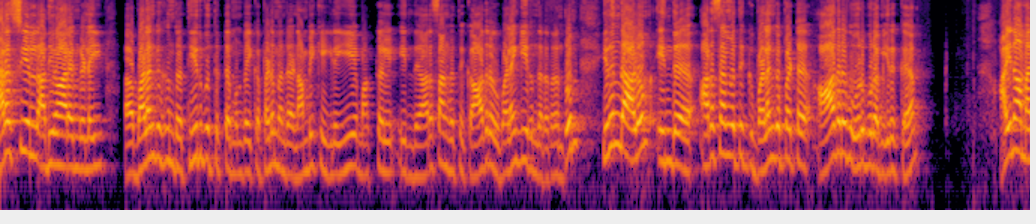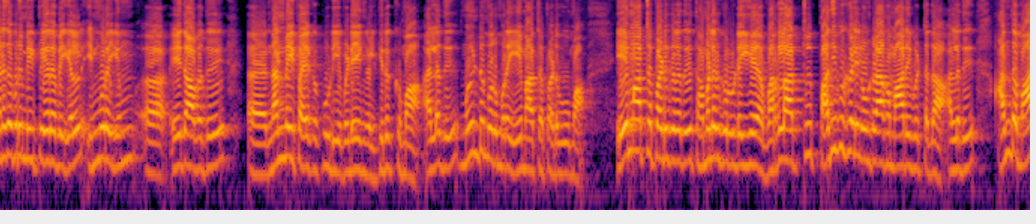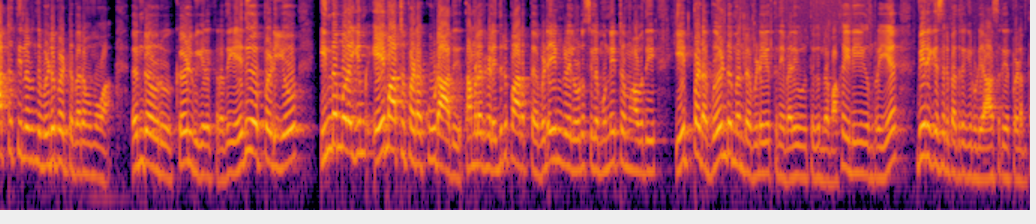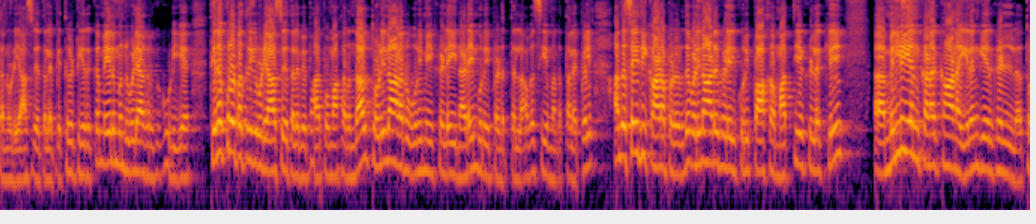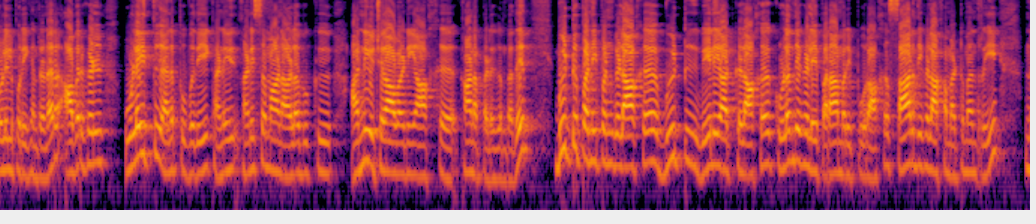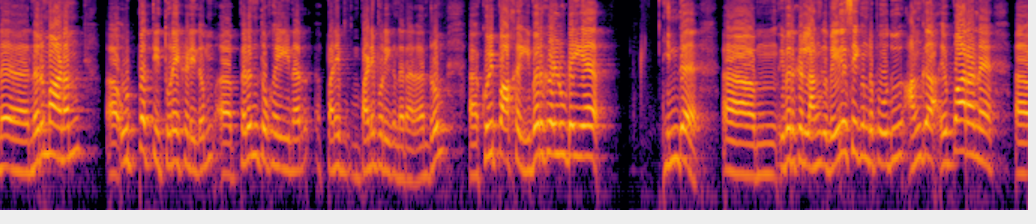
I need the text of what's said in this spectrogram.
அரசியல் அதிகாரங்களை வழங்குகின்ற தீர்வு திட்டம் முன்வைக்கப்படும் என்ற நம்பிக்கையிலேயே மக்கள் இந்த அரசாங்கத்துக்கு ஆதரவு வழங்கியிருந்தனர் என்றும் இருந்தாலும் இந்த அரசாங்கத்துக்கு வழங்கப்பட்ட ஆதரவு ஒருபுறம் இருக்க ஐநா மனித உரிமை பேரவையில் இம்முறையும் அஹ், ஏதாவது அஹ், நன்மை பயக்கக்கூடிய விடயங்கள் இருக்குமா? அல்லது மீண்டும் ஒரு முறை ஏமாற்றப்படுவோமா? ஏமாற்றப்படுகிறது தமிழர்களுடைய வரலாற்று பதிவுகளில் ஒன்றாக மாறிவிட்டதா? அல்லது அந்த மாற்றத்திலிருந்து விடுபட்டு வருவோமா? என்ற ஒரு கேள்வி இருக்கிறது. எது எப்படியோ இந்த முறையும் ஏமாற்றப்படக்கூடாது. தமிழர்கள் எதிர்பார்த்த விடயங்களில் ஒரு சில முன்னேற்றமாவது ஏற்பட வேண்டும் என்ற விடயத்தினை வலியுறுத்துகின்ற வகையிலேயே இன்றைய வீரகேசரி பத்திரிகையினுடைய ஆசிரியர் படம் தன்னுடைய ஆசிரியர் தலைப்பை தீட்டியிருக்க. மேலும் இன்று வெளியாக இருக்கக்கூடிய தினக்குரல் பத்திரிகையுடைய ஆசிரியர் தலைப்பை பார்ப்போமாக இருந்தால் தொழிலாளர் உரிமைகளை நடைமுறைப்படுத்தல் அவசியம் என்ற தலைப்பில் அந்த செய்தி காணப்படுகிறது. வெளிநாடுகளில் குறிப்பாக மத்திய மத்திய கிழக்கில் மில்லியன் கணக்கான இலங்கையர்கள் தொழில் புரிகின்றனர். அவர்கள் உழைத்து அனுப்புவதே கணி கணிசமான அளவுக்கு அந்நிய செலாவணியாக காணப்படுகின்றது. வீட்டு பணிப்பெண்களாக வீட்டு வேலையாட்களாக குழந்தைகளை பராமரிப்போராக சாரதிகளாக மட்டுமன்றி நிர்மாணம் உற்பத்தி துறைகளிலும் பெருந்தொகையினர் பணி பணிபுரிகின்றனர் என்றும் குறிப்பாக இவர்களுடைய இந்த இவர்கள் அங்கு வேலை செய்கின்ற போது அங்கு எவ்வாறான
